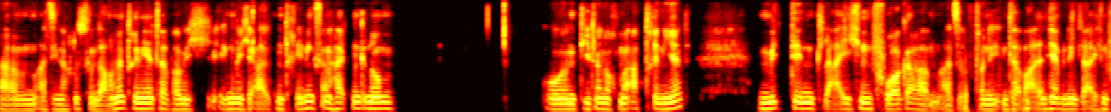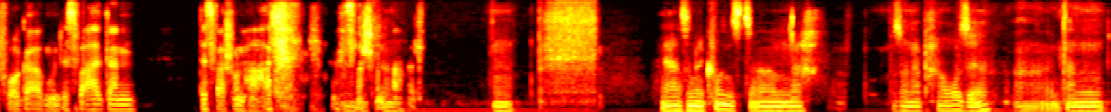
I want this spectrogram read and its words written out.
ähm, als ich nach Lust und Laune trainiert habe, habe ich irgendwelche alten Trainingseinheiten genommen und die dann nochmal abtrainiert mit den gleichen Vorgaben, also von den Intervallen her mit den gleichen Vorgaben. Und das war halt dann, das war schon hart. Das Ja, war schon klar. hart. Ja. ja, so eine Kunst ähm, nach so einer Pause äh, dann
